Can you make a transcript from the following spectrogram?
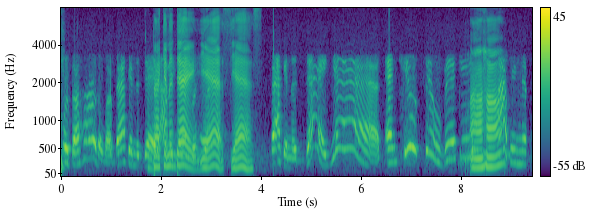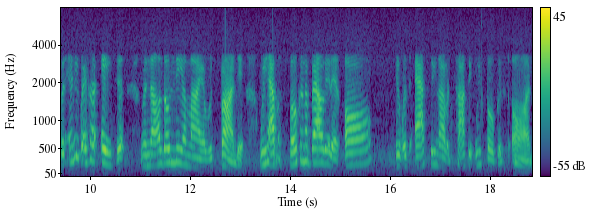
was a hurdler back in the day. Back I in the day, him. yes, yes. Back in the day, yes, and cute too, Vicky. Uh huh. I remember. Anyway, her agent, Renaldo Nehemiah, responded, We haven't spoken about it at all. It was actually not a topic we focused on.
